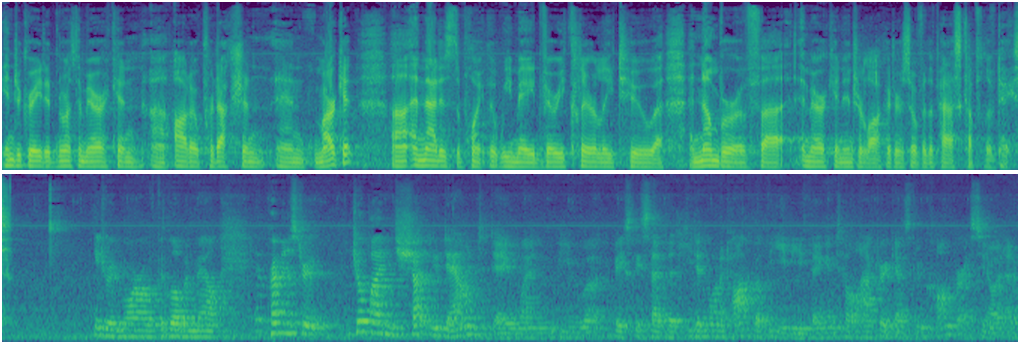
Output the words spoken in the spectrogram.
integrated North American uh, auto production and market. Uh, and that is the point that we made very clearly to uh, a number of uh, American interlocutors over the past couple of days. Adrian Morrow with the Globe and Mail. Prime Minister, Joe Biden shut you down today when you uh, basically said that he didn't want to talk about the EV thing until after it gets through Congress, you know, at a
